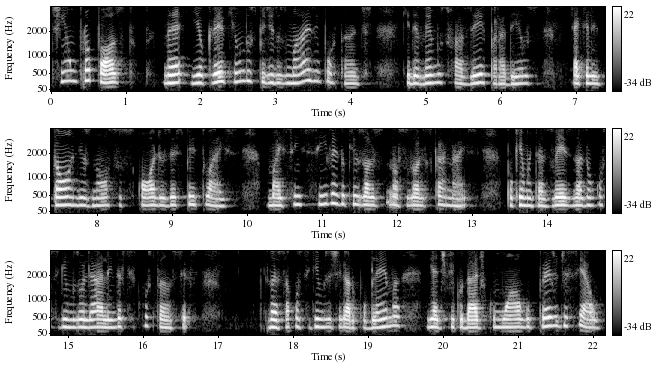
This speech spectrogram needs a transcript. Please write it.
tinha um propósito, né? E eu creio que um dos pedidos mais importantes que devemos fazer para Deus é que Ele torne os nossos olhos espirituais mais sensíveis do que os olhos, nossos olhos carnais, porque muitas vezes nós não conseguimos olhar além das circunstâncias. Nós só conseguimos enxergar o problema e a dificuldade como algo prejudicial,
